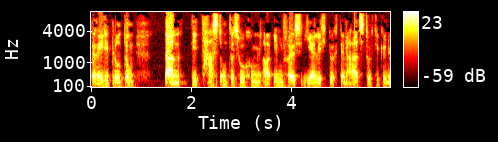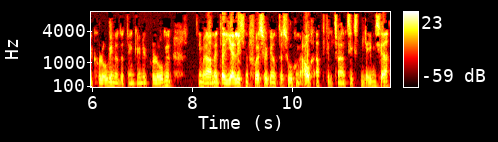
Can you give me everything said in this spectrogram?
der Regelblutung, dann die Tastuntersuchung ebenfalls jährlich durch den Arzt, durch die Gynäkologin oder den Gynäkologen im Rahmen der jährlichen Vorsorgeuntersuchung auch ab dem 20. Lebensjahr.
